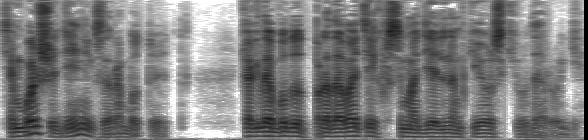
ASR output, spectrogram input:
тем больше денег заработают, когда будут продавать их в самодельном киоске у дороги.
